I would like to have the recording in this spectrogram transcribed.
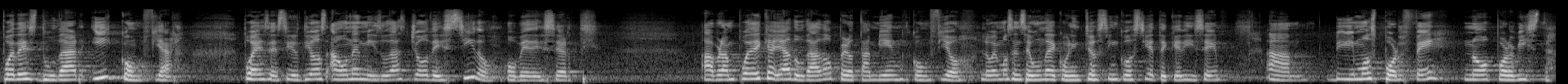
Puedes dudar y confiar. Puedes decir, Dios, aún en mis dudas, yo decido obedecerte. Abraham puede que haya dudado, pero también confió. Lo vemos en 2 Corintios 5, 7, que dice, vivimos por fe, no por vista.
